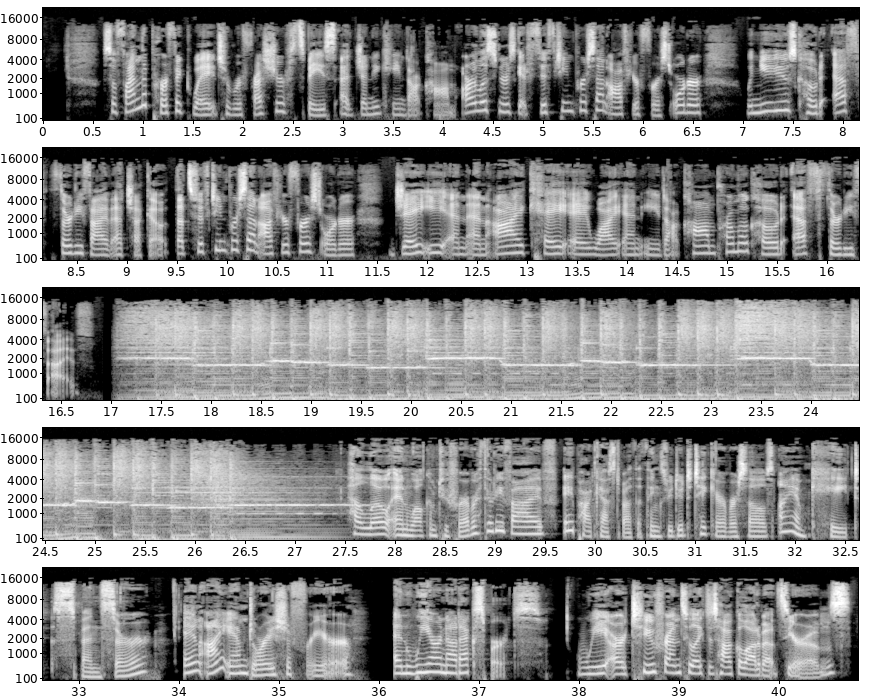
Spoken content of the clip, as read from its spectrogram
So find the perfect way to refresh your space at jennikayne.com. Our listeners get 15% off your first order when you use code F35 at checkout. That's 15% off your first order, J E N N I K A Y N E dot com, promo code F35. Hello and welcome to Forever 35, a podcast about the things we do to take care of ourselves. I am Kate Spencer. And I am Doree Shafrir. And we are not experts. We are two friends who like to talk a lot about serums.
